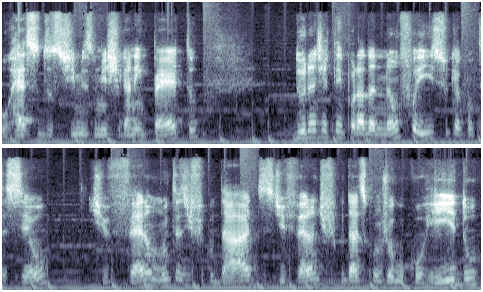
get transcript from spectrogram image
o resto dos times não ia chegar nem perto. Durante a temporada não foi isso que aconteceu tiveram muitas dificuldades, tiveram dificuldades com o jogo corrido.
